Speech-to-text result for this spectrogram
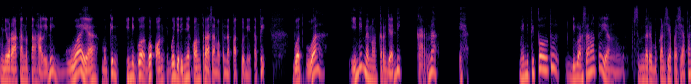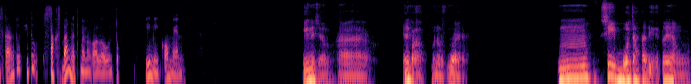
menyuarakan tentang hal ini, gua ya mungkin ini gua gua kon, gua jadinya kontra sama pendapat tuh nih. Tapi buat gua ini memang terjadi karena ya many people tuh di luar sana tuh yang sebenarnya bukan siapa-siapa sekarang tuh itu sucks banget memang kalau untuk ini komen. Ini sih uh, ini kalau menurut gue ya, hmm, si bocah tadi itu yang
